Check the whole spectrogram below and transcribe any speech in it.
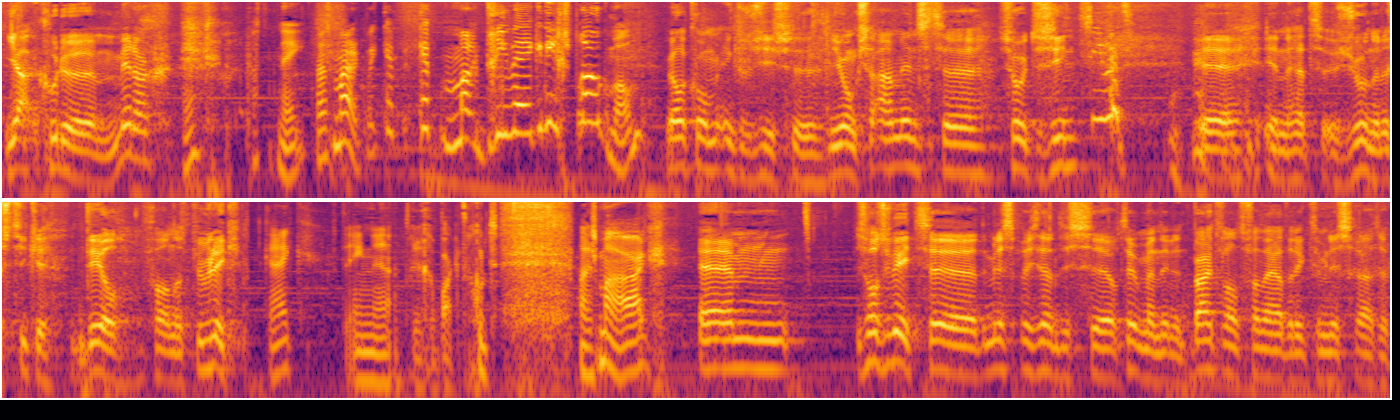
Ja, goedemiddag. Huh? Wat? Nee, waar is Mark? Ik heb, ik heb Mark drie weken niet gesproken, man. Welkom, inclusief eh, de jongste aanwinst, eh, zo te zien. Zie je het? Eh, in het journalistieke deel van het publiek. Kijk, het een eh, teruggepakt. Goed, waar is Mark? Ehm, zoals u weet, eh, de minister-president is eh, op dit moment in het buitenland. Vandaar dat ik de ministerraad heb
